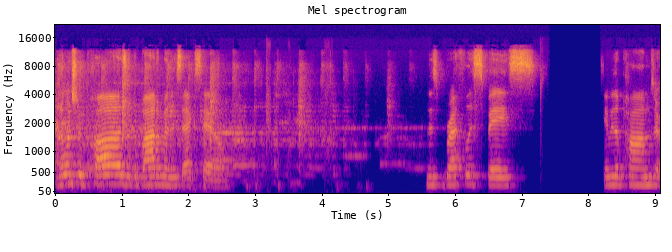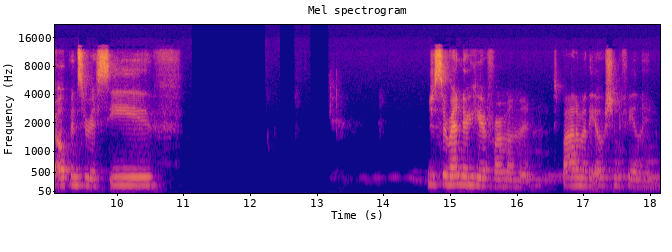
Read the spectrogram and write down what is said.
And I want you to pause at the bottom of this exhale. This breathless space. Maybe the palms are open to receive. Just surrender here for a moment. It's bottom of the ocean feeling.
